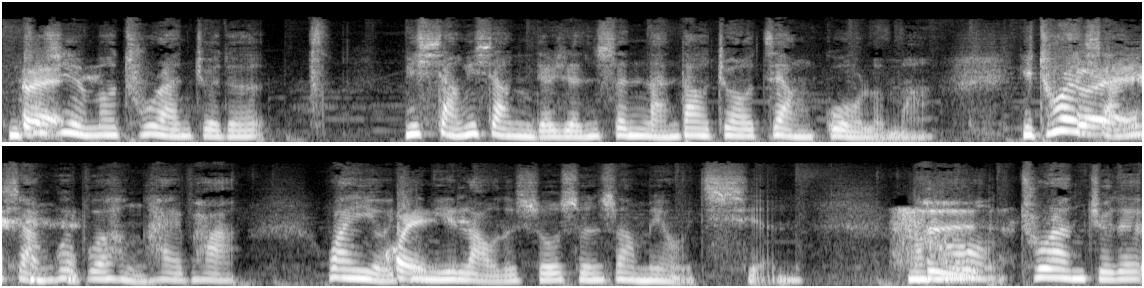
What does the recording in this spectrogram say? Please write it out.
你最近有没有突然觉得，你想一想，你的人生难道就要这样过了吗？你突然想一想，会不会很害怕？万一有一天你老的时候身上没有钱，然后突然觉得，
